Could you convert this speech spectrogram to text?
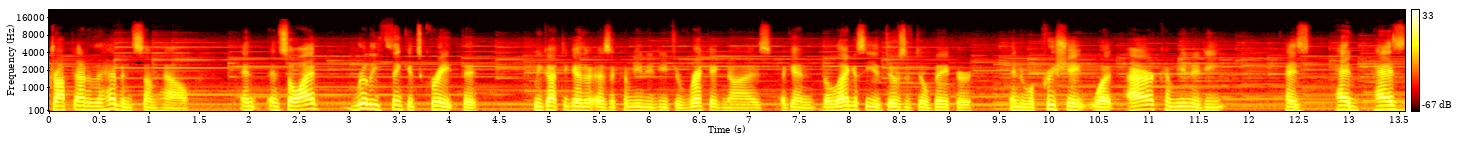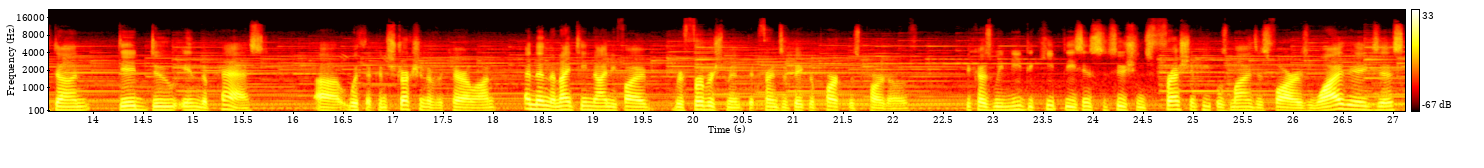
dropped out of the heavens somehow. And, and so I really think it's great that we got together as a community to recognize, again, the legacy of Joseph Dill Baker and to appreciate what our community has, had, has done, did do in the past uh, with the construction of the Carillon and then the 1995 refurbishment that Friends of Baker Park was part of, because we need to keep these institutions fresh in people's minds as far as why they exist,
